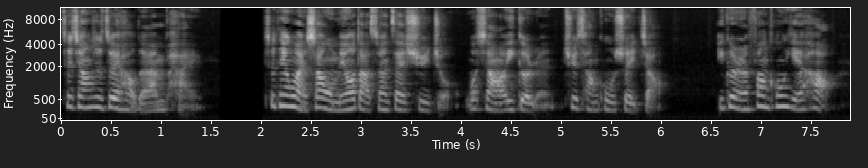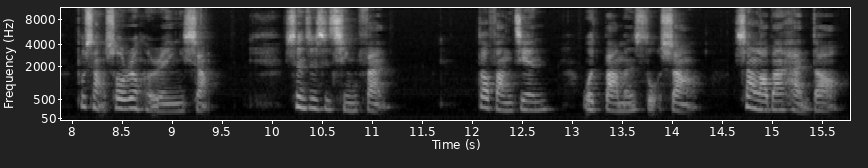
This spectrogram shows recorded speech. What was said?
这将是最好的安排。这天晚上，我没有打算再酗酒，我想要一个人去仓库睡觉。一个人放空也好，不想受任何人影响，甚至是侵犯。到房间，我把门锁上，向老板喊道：“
